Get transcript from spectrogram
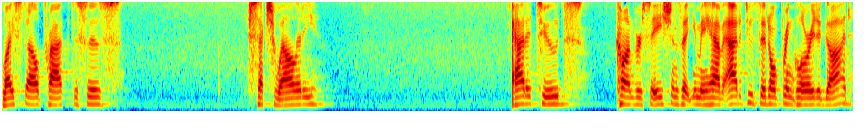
Lifestyle practices, sexuality, attitudes, conversations that you may have, attitudes that don't bring glory to God,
